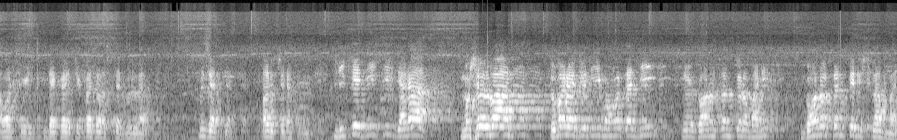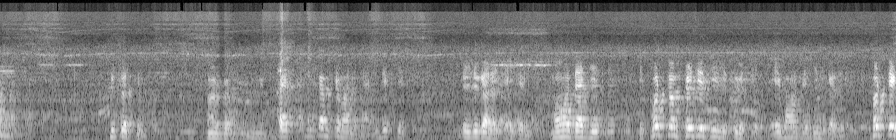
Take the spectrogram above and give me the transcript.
আমার সঙ্গে দেখা হয়েছে, কথাবার্তা বললাম। পারছেন? আলোচনা করুন। লিখে দিয়েছি যারা মুসলমান, তোমরা যদি মমতাজি, গণতন্ত্র মানে গণতন্ত্রের ইসলাম মানে। মানে না মমতাজি প্রথম পেজে এই প্রত্যেক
